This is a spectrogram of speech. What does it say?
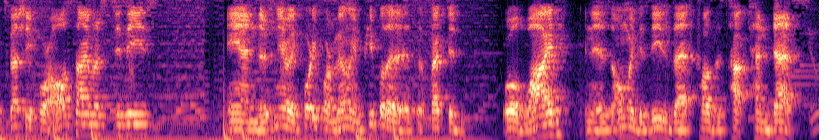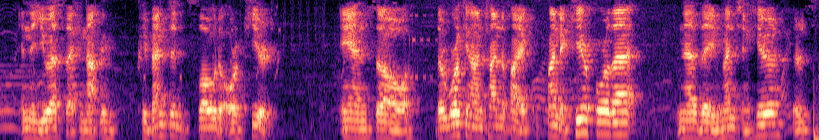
especially for Alzheimer's disease. And there's nearly 44 million people that it has affected worldwide. And it is the only disease that causes top 10 deaths in the US that cannot be prevented, slowed, or cured. And so they're working on trying to find, find a cure for that. And as they mentioned here, there's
